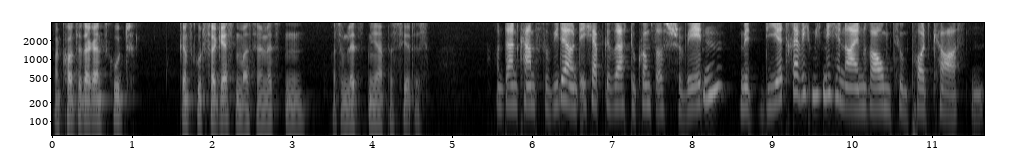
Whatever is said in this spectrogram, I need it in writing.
Man konnte da ganz gut, ganz gut vergessen, was in den letzten, was im letzten Jahr passiert ist. Und dann kamst du wieder und ich habe gesagt, du kommst aus Schweden. Mit dir treffe ich mich nicht in einen Raum zum Podcasten.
